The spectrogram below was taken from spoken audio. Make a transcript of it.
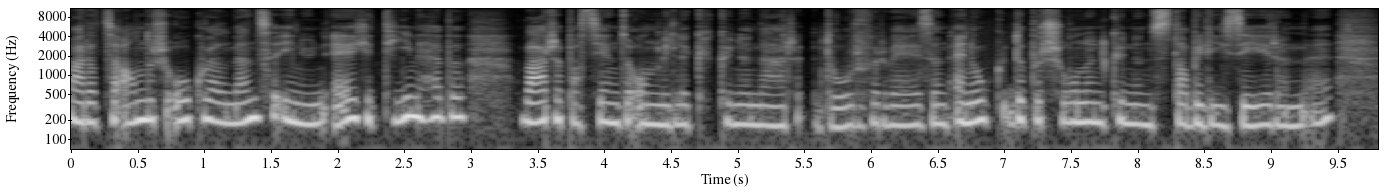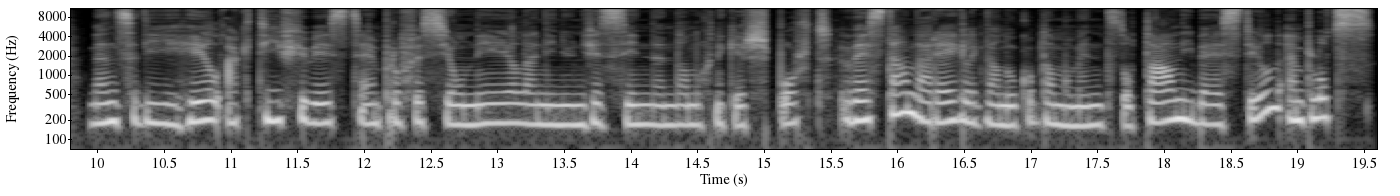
maar dat ze anders ook wel mensen in hun eigen team hebben waar ze patiënten onmiddellijk kunnen naar doorverwijzen en ook de personen kunnen stabiliseren. Hè. Mensen die heel actief geweest zijn, professioneel en in hun gezin en dan nog een keer sport. Wij staan daar eigenlijk dan ook op dat moment totaal niet bij stil en plots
